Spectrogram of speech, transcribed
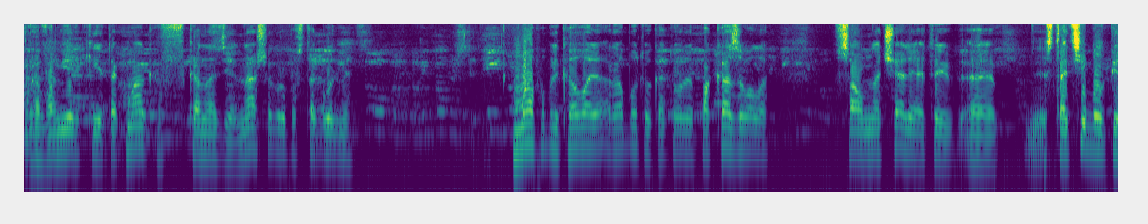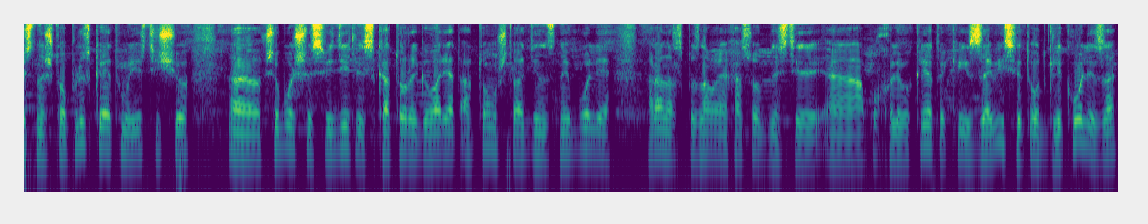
в Америке Такмак, в Канаде, наша группа в Стокгольме, мы опубликовали работу, которая показывала в самом начале этой э, статьи было написано, что плюс к этому есть еще э, все больше свидетельств, которые говорят о том, что один из наиболее рано распознаваемых особенностей э, опухолевых клеток их зависит от гликолиза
